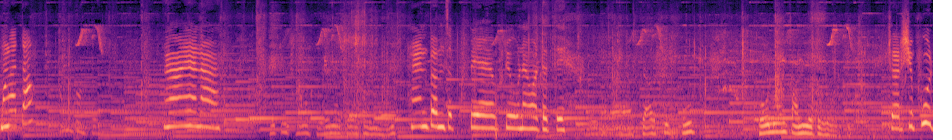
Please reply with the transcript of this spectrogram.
मग आता? नाही ना. हँडपंपचं पे नाही वाटत ते. चारशे फूट खोलून पाणी येते. चारशे फूट?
